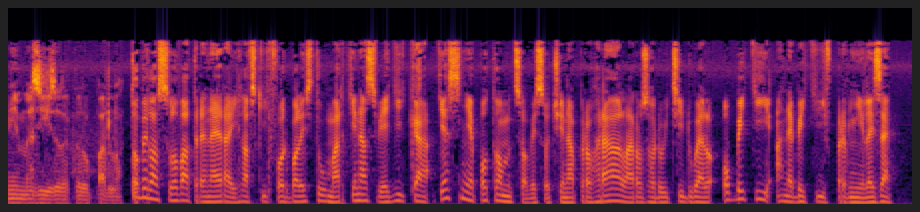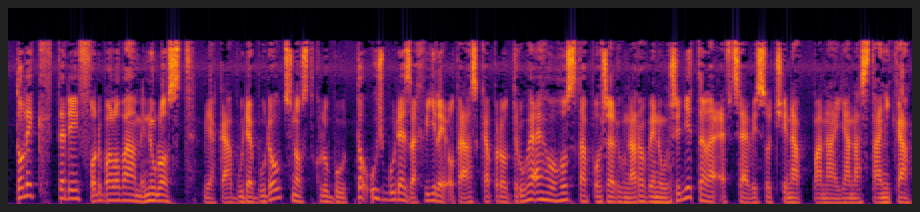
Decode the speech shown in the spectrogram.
mě mrzí, že to takhle dopadlo. To byla slova trenéra jihlavských fotbalistů Martina Svědíka. Těsně potom, co Vysočina prohrála rozhodující duel o bytí a nebytí v první lize. Tolik tedy fotbalová minulost. Jaká bude budoucnost klubu, to už bude za chvíli otázka pro druhého hosta pořadu na rovinu ředitele FC Vysočina, pana Jana Staňka.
